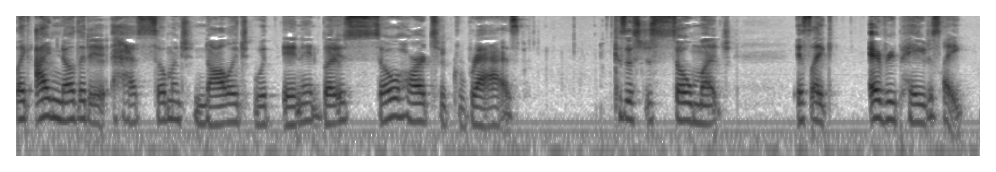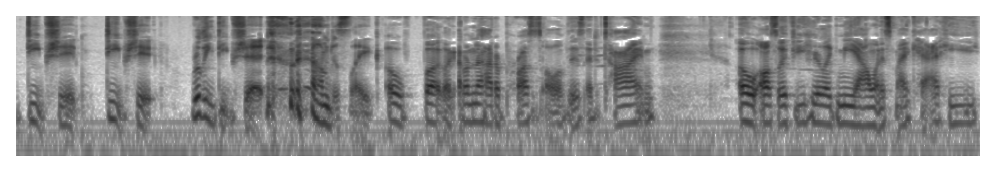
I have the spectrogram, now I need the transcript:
like I know that it has so much knowledge within it, but it's so hard to grasp because it's just so much. It's like every page is like deep shit, deep shit, really deep shit. I'm just like, oh fuck, like I don't know how to process all of this at a time. Oh, also if you hear like meowing, it's my cat. He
